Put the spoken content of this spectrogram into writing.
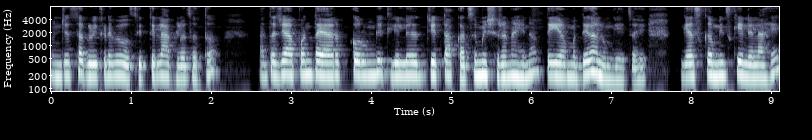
म्हणजे सगळीकडे व्यवस्थित ते लागलं जातं. आता जे आपण तयार करून घेतलेलं जे ताकाचं मिश्रण आहे ना ते यामध्ये घालून घ्यायचं आहे. गॅस कमीच केलेला आहे.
